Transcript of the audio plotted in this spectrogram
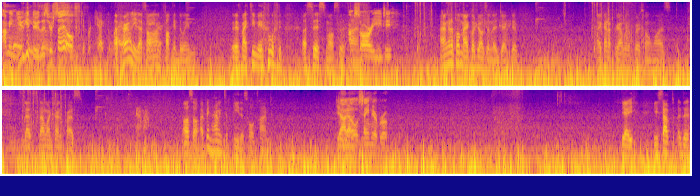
I mean, you can do this yourself. To protect the Apparently biohazard that's all I'm fucking doing. If my teammate would assist most of the time. I'm sorry, ET. I'm gonna put micro drones in the objective. I kind of forgot what the first one was. That's not what I'm trying to press. Also, I've been having to pee this whole time. Yeah, I know. Same here, bro. Yeah, you, you stopped. The,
